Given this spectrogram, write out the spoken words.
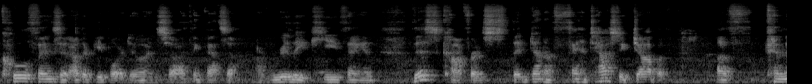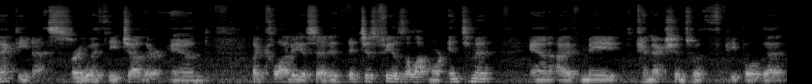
cool things that other people are doing. So I think that's a, a really key thing. And this conference, they've done a fantastic job of of connecting us Right. with each other. And like Claudia said, it, it just feels a lot more intimate. And I've made connections with people that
